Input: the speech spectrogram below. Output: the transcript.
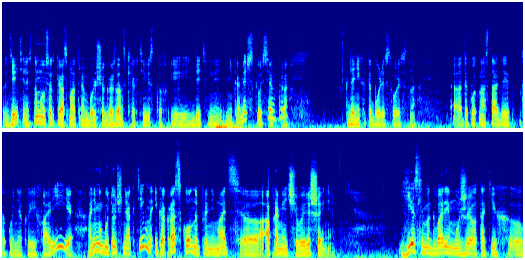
деятельности, но ну, мы все-таки рассматриваем больше гражданских активистов и деятелей некоммерческого сектора, uh-huh. для них это более свойственно. Так вот, на стадии такой некой эйфории, они могут быть очень активны и как раз склонны принимать э, опрометчивые решения. Если мы говорим уже о таких э,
